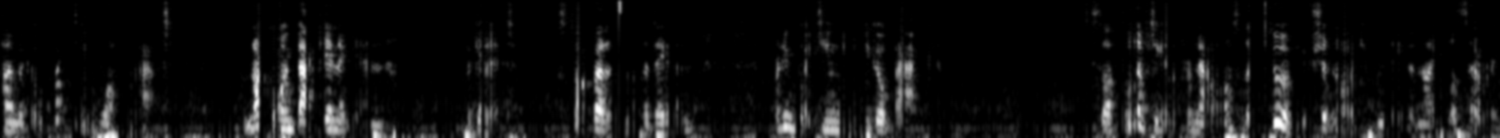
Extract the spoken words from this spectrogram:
time ago. What do you want that? I'm not going back in again. Forget it. Let's talk about it some other day then. What are you waiting? We need to go back. We still have to live together from now on, so the two of you shouldn't argue from day to night. Let's hurry.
